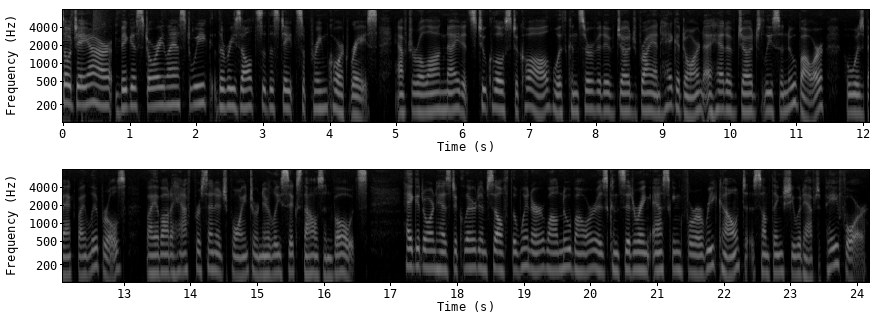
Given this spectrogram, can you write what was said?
So, JR, biggest story last week the results of the state Supreme Court race. After a long night, it's too close to call, with conservative Judge Brian Hagedorn ahead of Judge Lisa Neubauer, who was backed by liberals, by about a half percentage point or nearly 6,000 votes. Hagedorn has declared himself the winner, while Neubauer is considering asking for a recount, something she would have to pay for.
